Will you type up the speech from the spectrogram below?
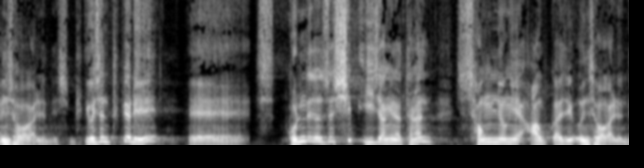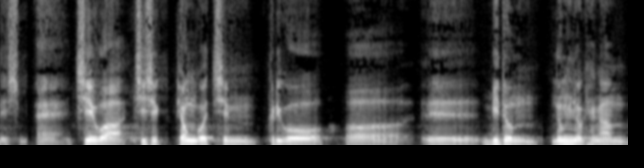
은사와 관련되어 있습니다. 이것은 특별히, 고린도전서 12장에 나타난 성령의 아홉 가지 은사와 관련되어 있습니다. 에, 지혜와 지식, 병고침, 그리고 어, 에, 믿음, 능력 행함,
